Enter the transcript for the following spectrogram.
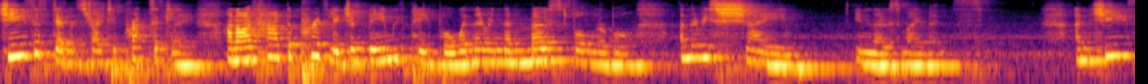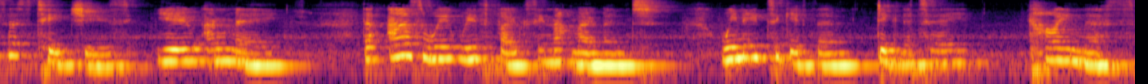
Jesus demonstrated practically, and I've had the privilege of being with people when they're in the most vulnerable, and there is shame in those moments. And Jesus teaches you and me, that as we're with folks in that moment, we need to give them dignity, kindness,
